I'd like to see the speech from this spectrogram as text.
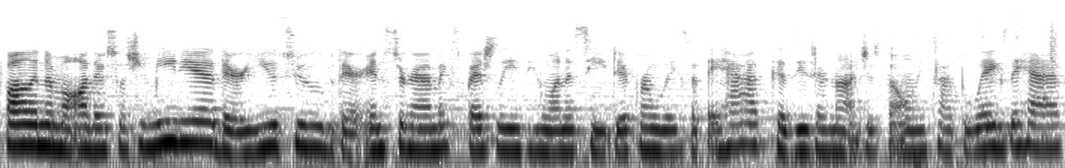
following them on all their social media their youtube their instagram especially if you want to see different wigs that they have because these are not just the only type of wigs they have.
